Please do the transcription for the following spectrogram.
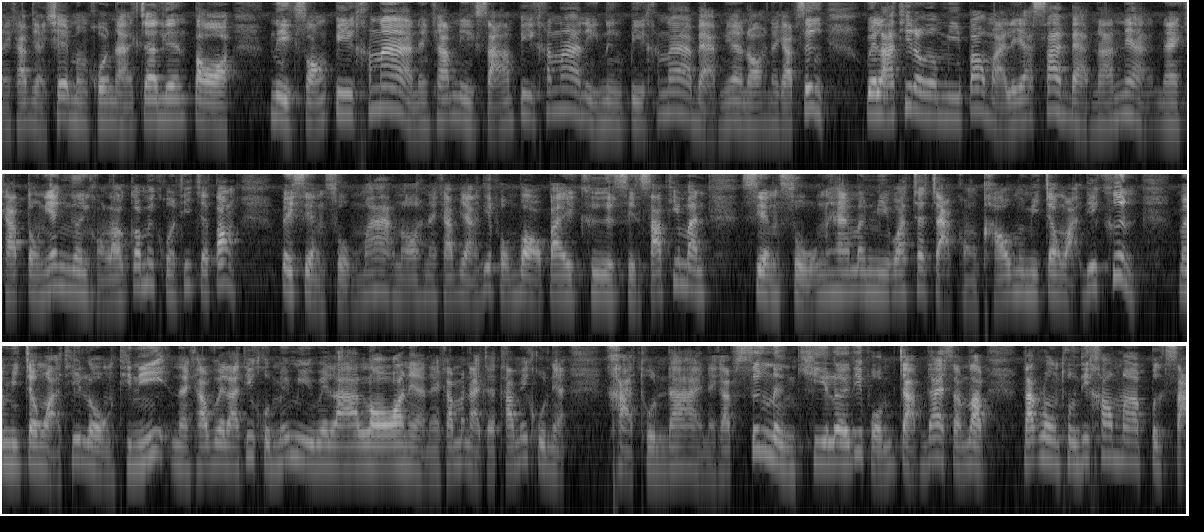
นะครับ อย่างเช่นบางคนอาจจะเรียนต่อนี่อีก 2 ปีข้างหน้านะครับนี่อีก 3 ปีข้างหน้านี่อีก 1 ปีข้างหน้าแบบนี้เนาะนะครับ ซึ่งเวลาที่เรายังมีเป้าหมายระยะสั้นแบบนั้นเนี่ยนะครับ ตรงนี้เงินของเราก็ไม่ควรที่จะต้องไปเสี่ยงสูงมากเนาะนะครับ อย่างที่ผมบอกไปคือสินทรัพย์ที่มันเสี่ยงสูงนะฮะ มันมีวัฏจักรของเขา มันมีจังหวะที่ขึ้น มันมีจังหวะที่ลง ทีนี้นะครับ เวลาที่คุณไม่มีเวลารอเนี่ยนะครับ มันอาจจะทำให้คุณเนี่ยขาดทุนได้นะครับ ซึ่งหนึ่งคีย์เลยที่ผมจับได้สำหรับนักลงทุนที่เข้ามาปรึกษา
